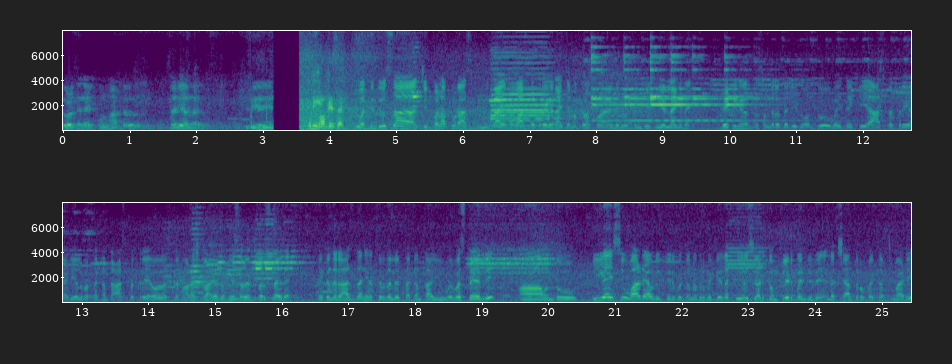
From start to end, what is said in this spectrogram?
ಏಳು ಜನ ಇಟ್ಕೊಂಡು ಮಾಡ್ತಾರೋ ಸರಿಯಲ್ಲ ಅಲ್ಲ ಇದು. ಓಕೆ ಸರ್ ಇವತ್ತಿನ ದಿವಸ ಚಿಕ್ಕಬಳ್ಳಾಪುರ ತಾಯಿ ಮಗು ಆಸ್ಪತ್ರೆಗೆ ರಾಜ್ಯ ಮಕ್ಕಳ ಹಾಸ್ಪಿಟಲ್ ಆಯೋಗದ ಇವತ್ತಿನ ಭೇಟಿ ನೀಡಲಾಗಿದೆ. ಭೇಟಿ ನೀಡಿದಂಥ ಸಂದರ್ಭದಲ್ಲಿ ಇದು ಒಂದು ವೈದ್ಯಕೀಯ ಆಸ್ಪತ್ರೆಯ ಅಡಿಯಲ್ಲಿ ಬರ್ತಕ್ಕಂಥ ಆಸ್ಪತ್ರೆಯ ವ್ಯವಸ್ಥೆ ಬಹಳಷ್ಟು ಆಯೋಗ ಬೇಸರ ವ್ಯಕ್ತಪಡಿಸ್ತಾ ಇದೆ. ಯಾಕಂದರೆ ರಾಜಧಾನಿ ಹತ್ತಿರದಲ್ಲಿರ್ತಕ್ಕಂಥ ಈ ವ್ಯವಸ್ಥೆಯಲ್ಲಿ ಒಂದು ಪಿ ಐ ಸಿ ವಾರ್ಡ್ ಯಾವ ರೀತಿ ಇರಬೇಕು ಅನ್ನೋದ್ರ ಬಗ್ಗೆ ಎಲ್ಲ P I C ward complete ಬಂದಿದೆ. ಲಕ್ಷಾಂತರ ರೂಪಾಯಿ ಖರ್ಚು ಮಾಡಿ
